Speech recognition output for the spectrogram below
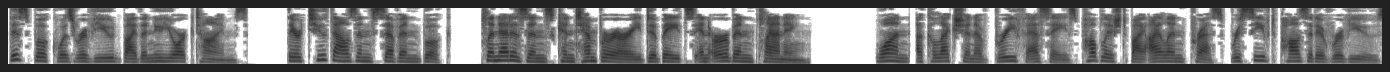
This book was reviewed by The New York Times. Their 2007 book, Planetizen's Contemporary Debates in Urban Planning 1 a collection of brief essays published by Island Press, received positive reviews.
